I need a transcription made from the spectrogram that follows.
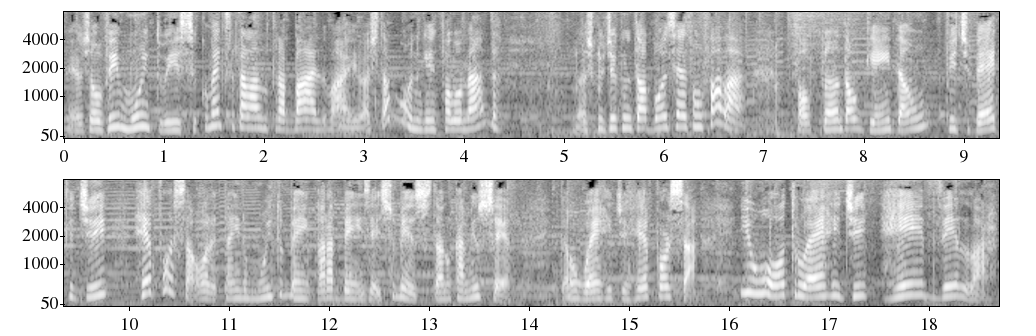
Eu já ouvi muito isso. Como é que você está lá no trabalho? Ah, eu acho que está bom, ninguém falou nada. Acho que o dia que não está bom, vocês vão falar. Faltando alguém dar um feedback de reforçar. Olha, está indo muito bem, parabéns, é isso mesmo, está no caminho certo. Então, o R de reforçar. E o outro R de revelar.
